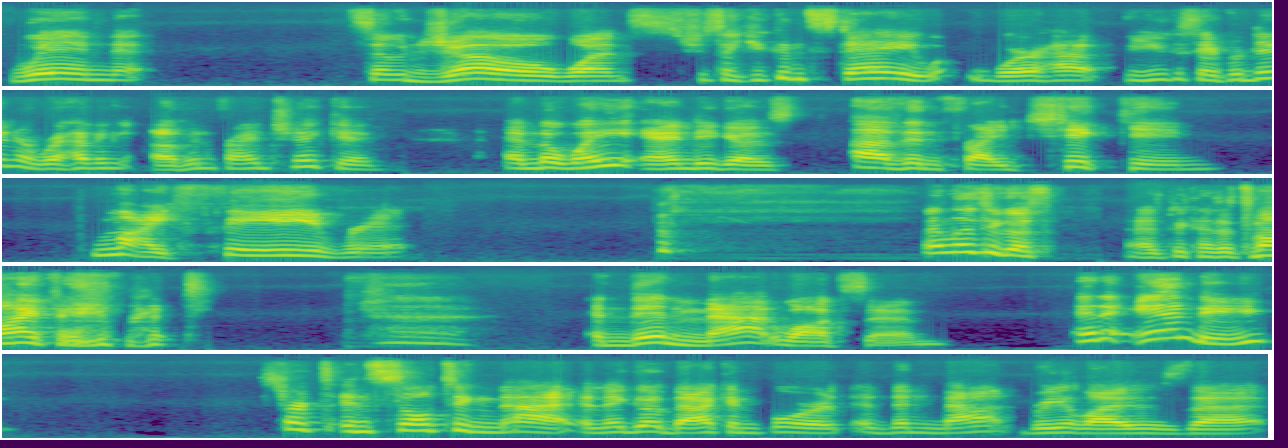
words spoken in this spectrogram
when so Jo wants she's like, you can stay. We're ha- you can stay for dinner. We're having oven fried chicken. And the way Andy goes, oven fried chicken, my favorite. and Lizzie goes, that's because it's my favorite. And then Matt walks in, and Andy starts insulting Matt, and they go back and forth. And then Matt realizes that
